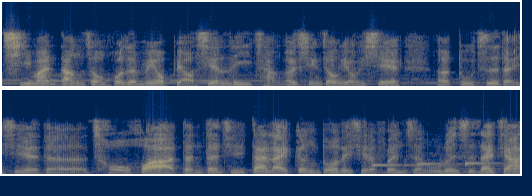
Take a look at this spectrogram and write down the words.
欺瞒当中，或者没有表现立场，而心中有一些呃独自的一些的筹划等等，其实带来更多的一些的纷争，无论是在家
